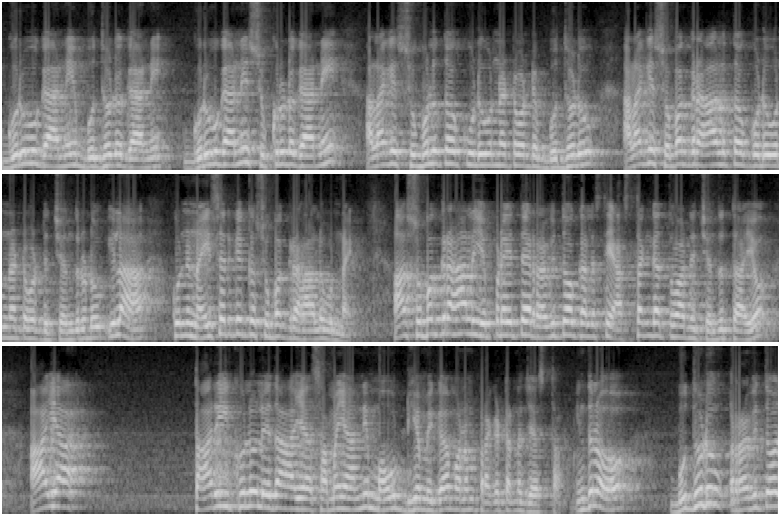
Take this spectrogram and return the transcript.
గురువు కానీ బుద్ధుడు కానీ గురువు కానీ శుక్రుడు కానీ అలాగే శుభులతో కూడి ఉన్నటువంటి బుద్ధుడు అలాగే శుభగ్రహాలతో కూడి ఉన్నటువంటి చంద్రుడు ఇలా కొన్ని నైసర్గిక శుభగ్రహాలు ఉన్నాయి. ఆ శుభగ్రహాలు ఎప్పుడైతే రవితో కలిస్తే అస్తంగత్వాన్ని చెందుతాయో ఆయా తారీఖులు లేదా ఆయా సమయాన్ని మౌఢ్యమిగా మనం ప్రకటన చేస్తాం. ఇందులో బుధుడు రవితో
